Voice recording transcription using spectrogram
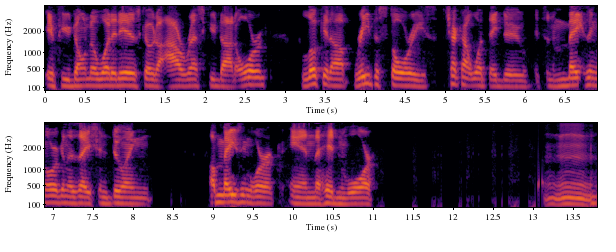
If you don't know what it is, go to ourrescue.org, look it up, read the stories, check out what they do. It's an amazing organization doing amazing work in the hidden war. Mm,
